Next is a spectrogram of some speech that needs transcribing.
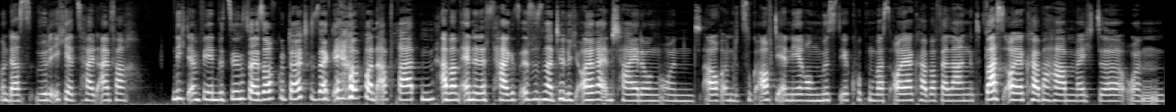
Und das würde ich jetzt halt einfach nicht empfehlen, beziehungsweise auf gut Deutsch gesagt eher von abraten. Aber am Ende des Tages ist es natürlich eure Entscheidung und auch in Bezug auf die Ernährung müsst ihr gucken, was euer Körper verlangt, was euer Körper haben möchte und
